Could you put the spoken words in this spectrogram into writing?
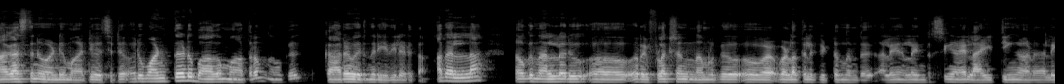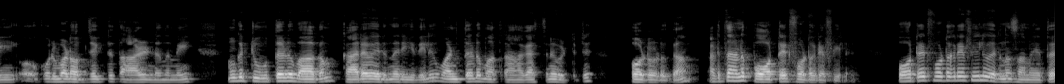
ആകാശത്തിന് വേണ്ടി മാറ്റി വെച്ചിട്ട് ഒരു വൺ തേർഡ് ഭാഗം മാത്രം നമുക്ക് കര വരുന്ന രീതിയിൽ എടുക്കാം. അതല്ല നമുക്ക് നല്ലൊരു റിഫ്ലക്ഷൻ നമുക്ക് വെള്ളത്തിൽ കിട്ടുന്നുണ്ട്. അല്ലെങ്കിൽ നല്ല ഇൻട്രസ്റ്റിംഗ് ആയ ലൈറ്റിംഗ് ആണ്. അല്ലെങ്കിൽ ഒരുപാട് ഒബ്ജക്റ്റ് താഴെ ഉണ്ടെന്നുണ്ടെങ്കിൽ നമുക്ക് ടു തേർഡ് ഭാഗം കര വരുന്ന രീതിയിൽ വൺ തേർഡ് മാത്രം ആകാശത്തിന് വിട്ടിട്ട് ഫോട്ടോ എടുക്കാം. അടുത്താണ് പോർട്രേറ്റ് ഫോട്ടോഗ്രാഫിയിൽ പോർട്രേറ്റ് ഫോട്ടോഗ്രാഫിയിൽ വരുന്ന സമയത്ത്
